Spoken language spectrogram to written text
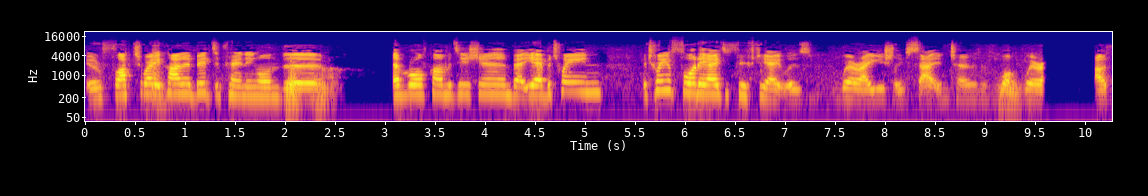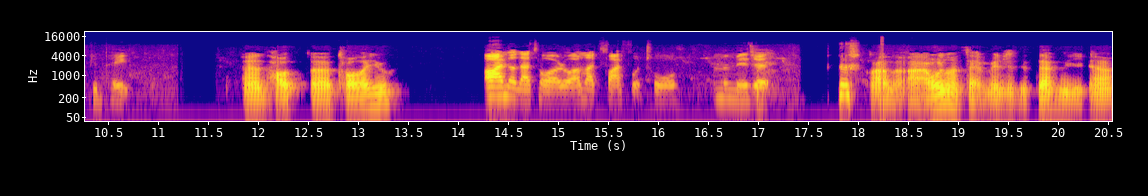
it would fluctuate kind of a bit depending on the yeah. level of competition. But yeah, between between 48 to 58 was where I usually sat in terms of what mm-hmm. where I'd compete. And how uh, tall are you? Oh, I'm not that tall at all. I'm like five foot tall. I'm a midget. I would not say midget. It's definitely uh,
